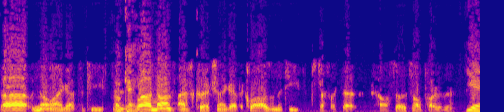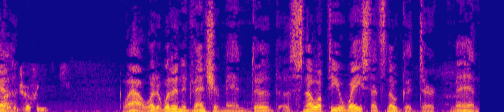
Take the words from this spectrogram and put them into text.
Uh, no, I got the teeth. And- Okay. Well, no, I'm- was correction. I got the claws and the teeth and stuff like that. Also, it's all part of the Yeah. part of the trophy. Wow, what what an adventure, man! The, snow up to your waist. That's no good, Turk. Man.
